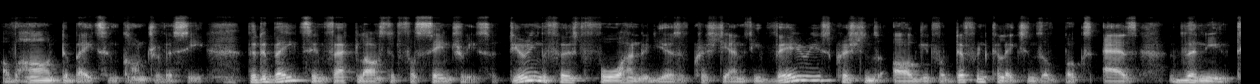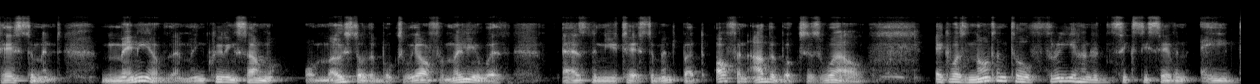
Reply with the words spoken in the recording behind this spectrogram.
of hard debates and controversy. The debates, in fact, lasted for centuries. During the first 400 years of Christianity, various Christians argued for different collections of books as the New Testament. Many of them, including some or most of the books we are familiar with, as the New Testament, but often other books as well. It was not until 367 AD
